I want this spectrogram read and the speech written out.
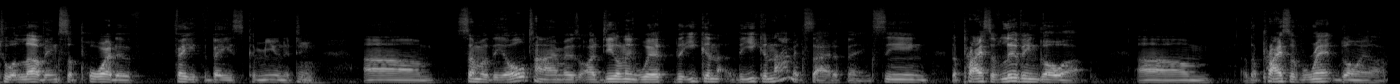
to a loving supportive faith-based community. Um some of the old timers are dealing with the econ- the economic side of things, seeing the price of living go up, um, the price of rent going up,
